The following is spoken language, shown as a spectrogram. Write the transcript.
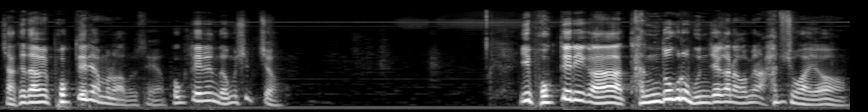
자, 그 다음에 복대리 한번 와보세요. 복대리는 너무 쉽죠. 이 복대리가 단독으로 문제가 나오면 아주 좋아요.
